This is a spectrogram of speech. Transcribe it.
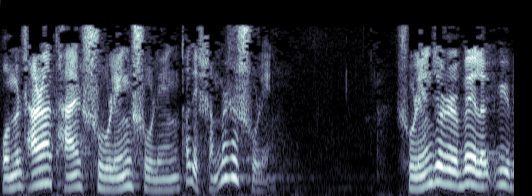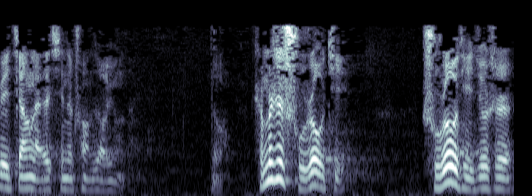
我们常常谈属灵，属灵到底什么是属灵？属灵就是为了预备将来的新的创造用的，对吧什么是属肉体？属肉体就是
